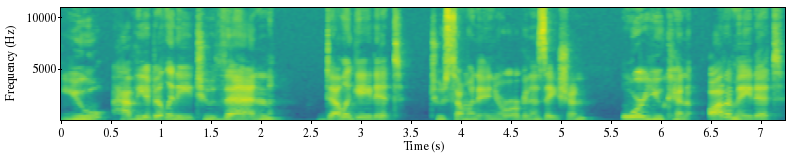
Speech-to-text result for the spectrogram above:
you have the ability to then delegate it to someone in your organization, or you can automate it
